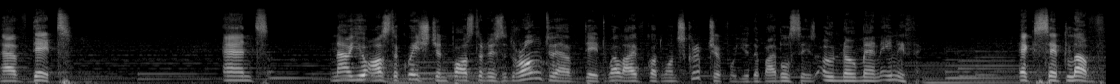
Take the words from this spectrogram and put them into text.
have debt. And now you ask the question, Pastor, is it wrong to have debt? Well, I've got one scripture for you. The Bible says, Owe no man anything except love.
